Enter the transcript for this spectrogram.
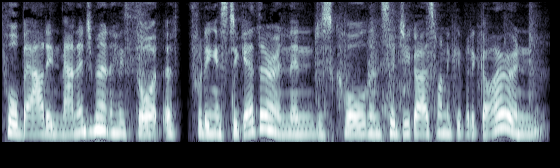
Paul Bowd in management who thought of putting us together, and then just called and said, "You guys want to give it a go?" And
